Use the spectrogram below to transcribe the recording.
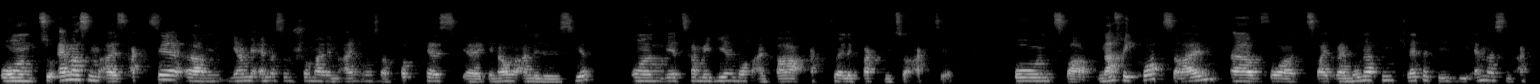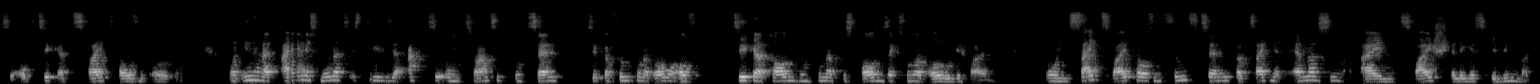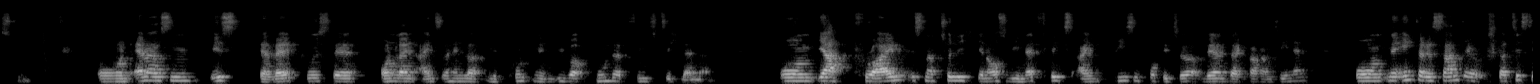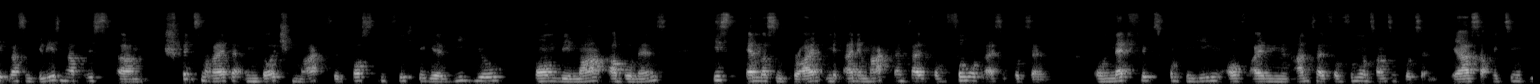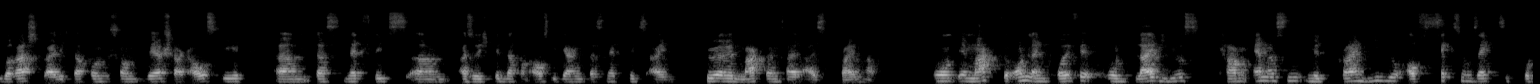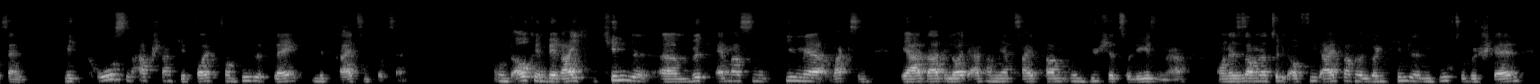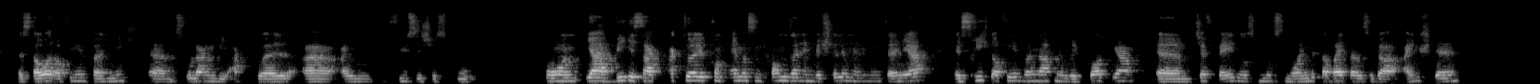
Und zu Amazon als Aktie, ähm, wir haben ja Amazon schon mal in einem unserer Podcasts äh, genauer analysiert. Und jetzt haben wir hier noch ein paar aktuelle Fakten zur Aktie. Und zwar nach Rekordzahlen äh, vor zwei, drei Monaten kletterte die Amazon-Aktie auf ca. 2000 Euro. Und innerhalb eines Monats ist diese Aktie um 20 Prozent, ca. 500 Euro, auf ca. 1500 bis 1600 Euro gefallen. Und seit 2015 verzeichnet Amazon ein zweistelliges Gewinnwachstum. Und Amazon ist der weltgrößte Online-Einzelhändler mit Kunden in über 150 Ländern. Und ja, Prime ist natürlich genauso wie Netflix ein Riesenprofiteur während der Quarantäne. Und eine interessante Statistik, was ich gelesen habe, ist ähm, Spitzenreiter im deutschen Markt für kostenpflichtige Video-on-Demand-Abonnents ist Amazon Prime mit einem Marktanteil von 35 Prozent. Und Netflix kommt hingegen auf einen Anteil von 25 Prozent. Ja, es hat mich ziemlich überrascht, weil ich davon schon sehr stark ausgehe, dass Netflix, ähm, also ich bin davon ausgegangen, dass Netflix einen höheren Marktanteil als Prime hat. Und im Markt für Online-Käufe und Live-Videos kam Amazon mit Prime Video auf 66 Prozent, mit großem Abstand gefolgt von Google Play mit 13 Prozent. Und auch im Bereich Kindle ähm, wird Amazon viel mehr wachsen, ja, da die Leute einfach mehr Zeit haben, um Bücher zu lesen. Ja. Und es ist auch natürlich auch viel einfacher, über ein Kindle ein Buch zu bestellen. Es dauert auf jeden Fall nicht ähm, so lange wie aktuell äh, ein physisches Buch. Und ja, wie gesagt, aktuell kommt Amazon kaum seinen Bestellungen hinterher. Es riecht auf jeden Fall nach einem Rekordjahr. Ähm, Jeff Bezos muss neue Mitarbeiter sogar einstellen.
